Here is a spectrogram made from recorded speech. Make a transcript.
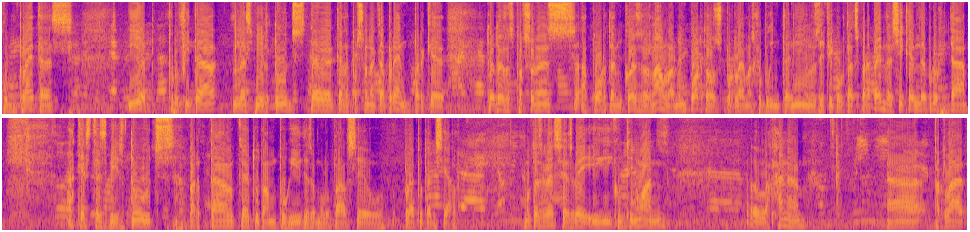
completes i aprofitar les virtuts de cada persona que aprèn, perquè totes les persones aporten coses a l'aula, no importa els problemes que puguin tenir, les dificultats per aprendre, així que hem d'aprofitar aquestes virtuts per tal que tothom pugui desenvolupar el seu ple potencial. Moltes gràcies. Bé, i continuant, la Hanna ha parlat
